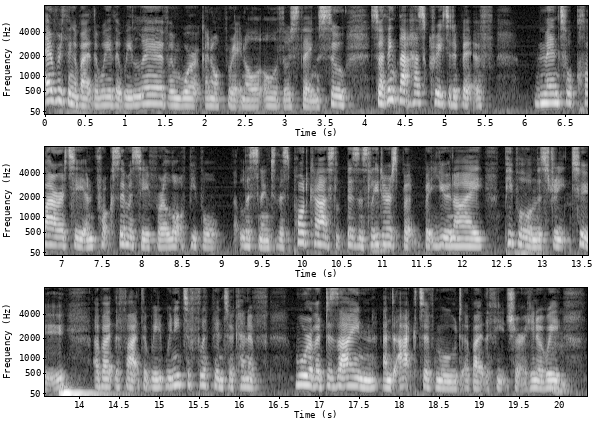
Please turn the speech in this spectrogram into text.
everything about the way that we live and work and operate and all, all of those things. So, so I think that has created a bit of mental clarity and proximity for a lot of people listening to this podcast, business leaders, but but you and I, people on the street too, about the fact that we, we need to flip into a kind of more of a design and active mode about the future. You know, we mm-hmm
